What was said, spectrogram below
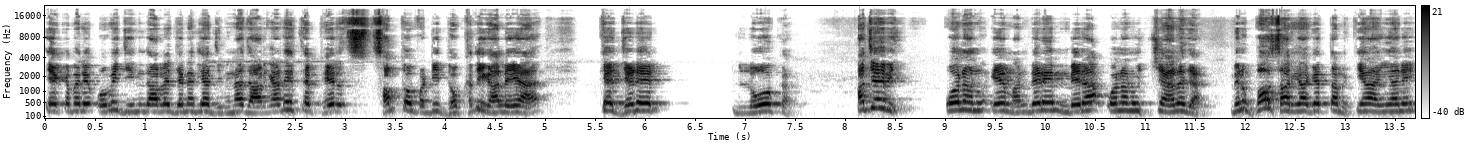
ਇੱਕ ਵੇਲੇ ਉਹ ਵੀ ਜ਼ਿਮੀਂਦਾਰ ਨੇ ਜਿਨ੍ਹਾਂ ਦੀਆਂ ਜ਼ਮੀਨਾਂ ਜਾ ਰਹੀਆਂ ਨੇ ਤੇ ਫਿਰ ਸਭ ਤੋਂ ਵੱਡੀ ਦੁੱਖ ਦੀ ਗੱਲ ਇਹ ਹੈ ਕਿ ਜਿਹੜੇ ਲੋਕ ਅਜੇ ਵੀ ਉਹਨਾਂ ਨੂੰ ਇਹ ਮੰਨਦੇ ਨੇ, ਮੇਰਾ ਉਹਨਾਂ ਨੂੰ ਚੈਲੰਜ ਹੈ ਮੈਨੂੰ ਬਹੁਤ ਸਾਰੀਆਂ ਅੱਗੇ ਧਮਕੀਆਂ ਆਈਆਂ ਨੇ।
